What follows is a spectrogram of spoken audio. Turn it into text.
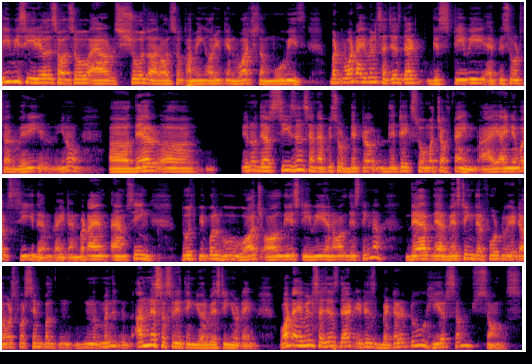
tv serials also or shows are also coming or you can watch some movies. But what i will suggest that these tv episodes are very you know uh, they're uh, you know their seasons and episode they, they take so much of time. I i never see them right? And but i am i am seeing those people who watch all these tv and all these things now they are they are wasting their 4 to 8 hours for simple unnecessary thing. You are wasting your time. What i will suggest that it is better to hear some songs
